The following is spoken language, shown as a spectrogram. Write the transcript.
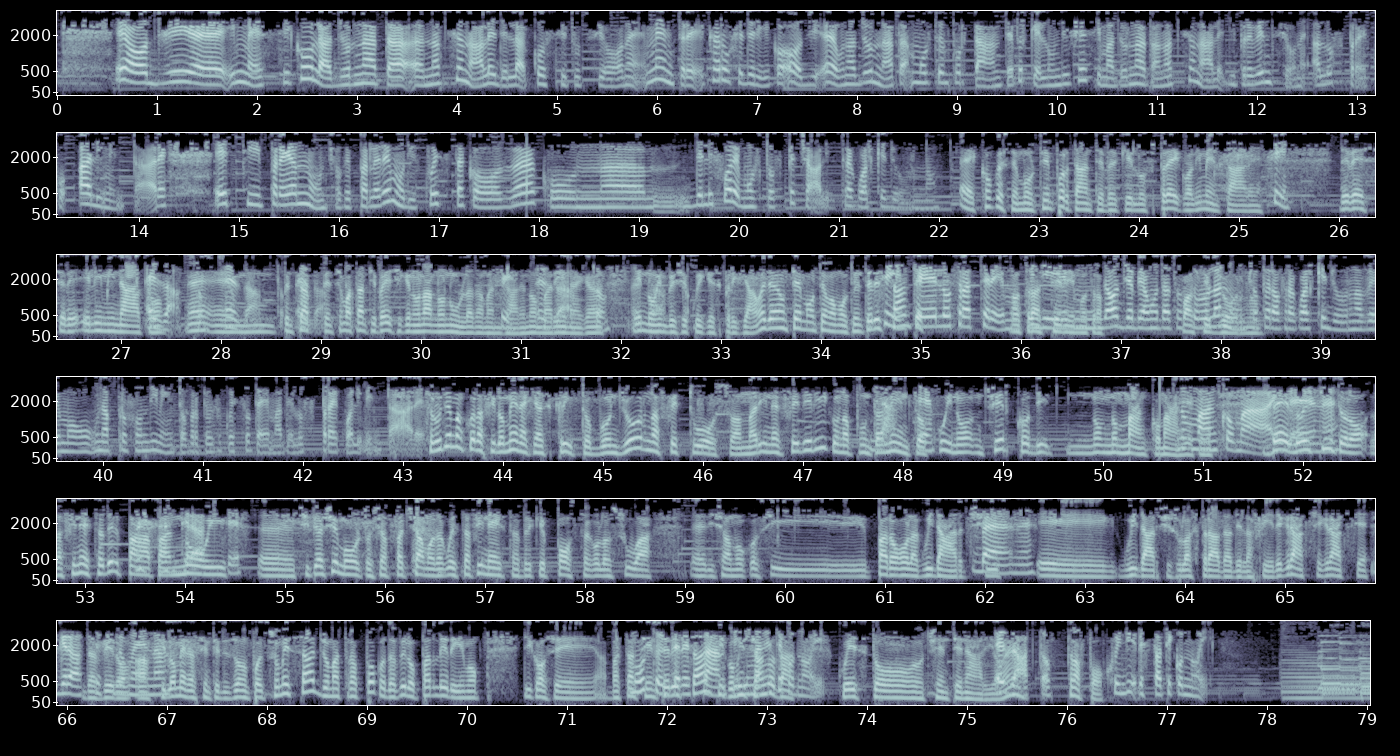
e oggi è in Messico la giornata eh, nazionale della Costituzione, mentre caro Federico oggi è una giornata molto importante perché è l'undicesima giornata nazionale di prevenzione allo spreco alimentare. E ti preannuncio che parleremo di questa cosa con uh, delle suore molto speciali tra qualche giorno. Ecco, questo è molto importante perché lo spreco alimentare sì deve essere eliminato. Esatto, eh? esatto, Pensa, esatto. Pensiamo a tanti paesi che non hanno nulla da mangiare, sì, no Marina? esatto, e noi invece qui che sprechiamo. Ed è un tema, un tema molto interessante. Sì, che lo tratteremo. Lo tratteremo quindi, oggi abbiamo dato solo l'annuncio, giorno. però fra qualche giorno avremo un approfondimento proprio su questo tema dello spreco alimentare. Salutiamo ancora Filomena che ha scritto buongiorno affettuoso a Marina e Federico, un appuntamento Grazie. a cui non cerco di non, non manco mai. Non ecco. manco mai. Bello bene. il titolo, La finestra del Papa, a noi eh, ci piace molto, ci affacciamo da questa finestra perché possa con la sua eh, diciamo così parola guidarci Bene. e guidarci sulla strada della fede. Grazie, grazie, Grazie, davvero Filomena. a Filomena, sintetizzato un po' il suo messaggio, ma tra poco davvero parleremo di cose abbastanza interessanti, interessanti, cominciando da questo centenario. eh? Esatto. Tra poco. Quindi restate con noi.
